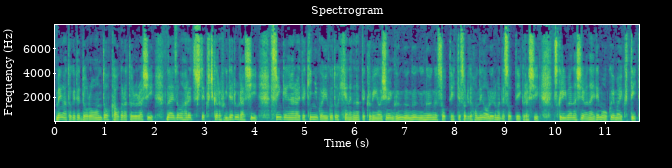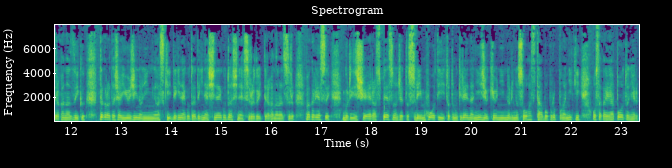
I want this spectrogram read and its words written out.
目が溶けてドローンと顔から取るらしい。内臓が破裂して口から吹き出るらしい。神経がやられて筋肉が言うことを聞かなくなって首が後ろにぐんぐんぐんぐんぐんぐん反っていって、それで骨が折れるまで反っていくらしい。作り話ではない。でも奥山行くって言ったら必ず行く。だから私は友人の人間が好き。できないことはできない。しないことはしない。すると言ったら必ずする。わかりやすい。ブリティッシュエアロスペースのジェットスリーム40。とても綺麗な29人乗りの総発ターボプロップが2機、大阪エアポートにある。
